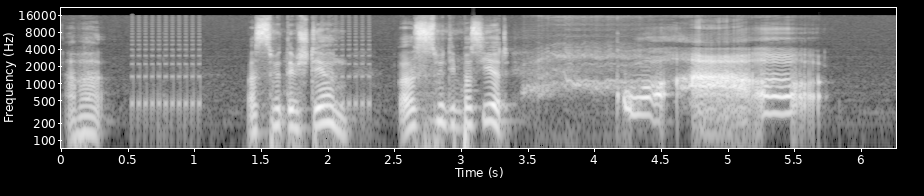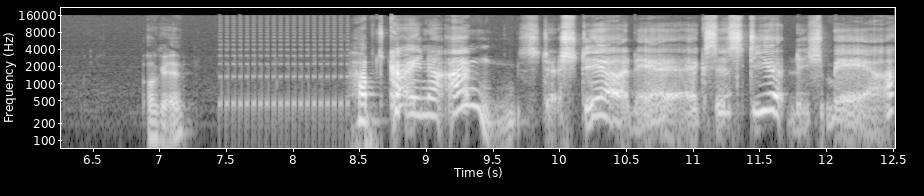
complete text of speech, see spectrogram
Aber was ist mit dem Stern? Was ist mit ihm passiert? Okay. Habt keine Angst. Der Stern, er existiert nicht mehr.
